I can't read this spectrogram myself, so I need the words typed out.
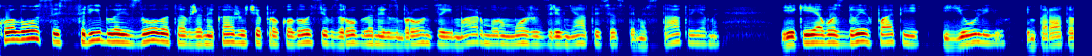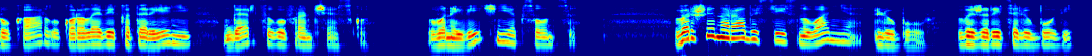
Колоси з срібла і золота, вже не кажучи про колосів, зроблених з бронзи і мармуру, можуть зрівнятися з тими статуями, які я воздвиг папі Юлію, імператору Карлу, королеві Катерині, герцогу Франческо. Вони вічні, як сонце. Вершина радості існування любов, ви жриця любові.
